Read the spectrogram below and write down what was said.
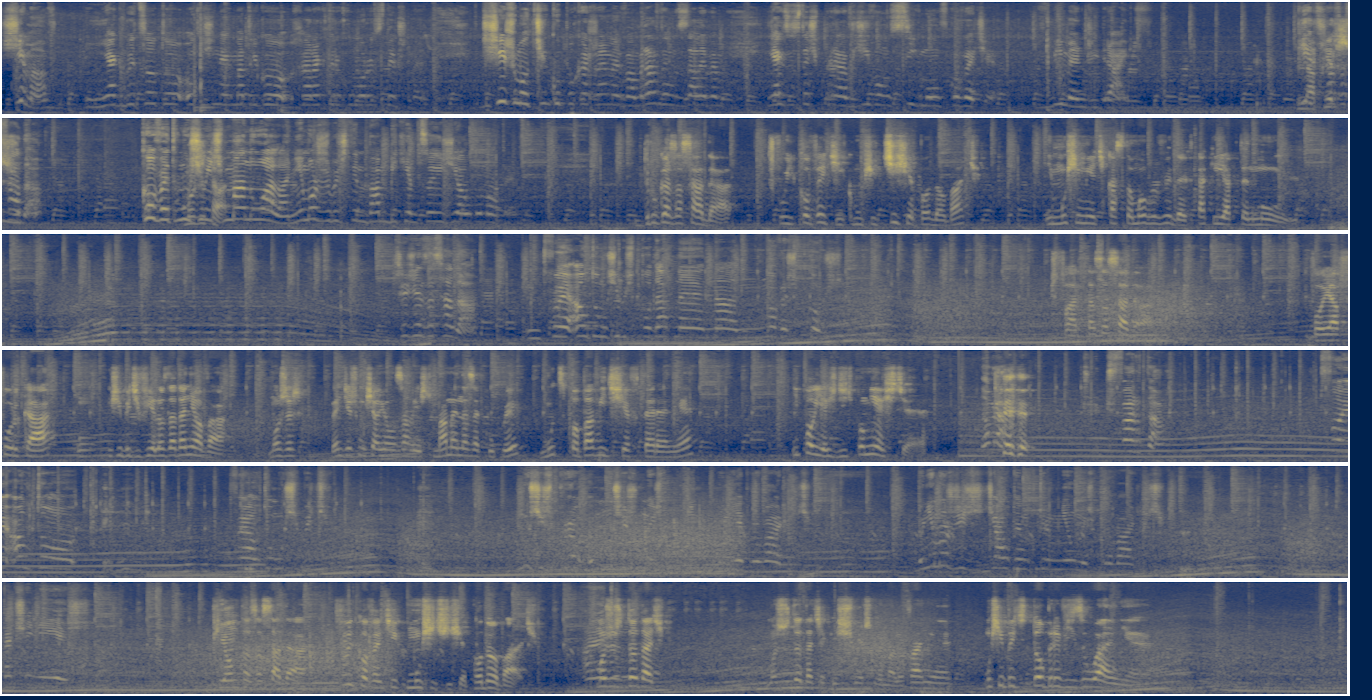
Siema, jakby co to odcinek ma tylko charakter humorystyczny. W dzisiejszym odcinku pokażemy wam razem z Zalewem jak zostać prawdziwą Sigmą w kowecie w BeamNG Drive. Pierwsza pierwszy zasada. Kowet musi Może mieć tak. manuala, nie możesz być tym bambikiem, co jeździ automatem. Druga zasada. Twój kowecik musi ci się podobać i musi mieć customowy wydech, taki jak ten mój. Trzecia zasada. Twoje auto musi być podatne na nowe szybkości. Czwarta zasada. Twoja furka mu- musi być wielozadaniowa. Możesz, będziesz musiał ją zawieźć mamę na zakupy, móc pobawić się w terenie i pojeździć po mieście. Dobra. Czwarta. Autem, którym nie umiesz prowadzić. Tak się nie jeździ. Piąta zasada. Twój kowecik musi ci się podobać. Ale Możesz dodać. Możesz dodać jakieś śmieszne malowanie. Musi być dobry wizualnie.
